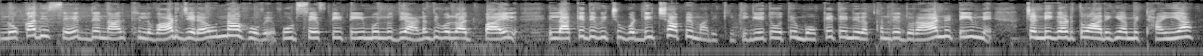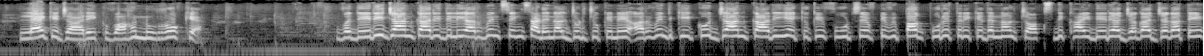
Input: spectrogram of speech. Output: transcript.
ਲੋਕਾਂ ਦੀ ਸਿਹਤ ਦੇ ਨਾਲ ਖਿਲਵਾੜ ਜਿਹੜਾ ਉਹ ਨਾ ਹੋਵੇ। ਫੂਡ ਸੇਫਟੀ ਟੀਮ ਲੁਧਿਆਣਾ ਦੇ ਵੱਲੋਂ ਅੱਜ ਪਾਇਲ ਇਲਾਕੇ ਦੇ ਵਿੱਚ ਵੱਡੀ ਛਾਪੇਮਾਰੀ ਕੀਤੀ ਗਈ ਤੇ ਉੱਥੇ ਮੌਕੇ ਤੇ ਨਿਰੀਖਣ ਦੇ ਦੌਰਾਨ ਟੀਮ ਨੇ ਚੰਡੀਗੜ੍ਹ ਤੋਂ ਆ ਰਹੀਆਂ ਮਿਠਾਈਆਂ ਲੈ ਕੇ ਜਾ ਰਹੇ ਇੱਕ ਵਾਹਨ ਨੂੰ ਰੋਕਿਆ। ਵਧੇਰੀ ਜਾਣਕਾਰੀ ਦੇ ਲਈ ਅਰਵਿੰਦ ਸਿੰਘ ਸਾਡੇ ਨਾਲ ਜੁੜ ਚੁੱਕੇ ਨੇ। ਅਰਵਿੰਦ, ਕੀ ਕੁਝ ਜਾਣਕਾਰੀ ਹੈ? ਕਿਉਂਕਿ ਫੂਡ ਸੇਫਟੀ ਵਿਭਾਗ ਪੂਰੇ ਤਰੀਕੇ ਦੇ ਨਾਲ ਚੌਕਸ ਦਿਖਾਈ ਦੇ ਰਿਹਾ। ਜਗ੍ਹਾ ਜਗ੍ਹਾ ਤੇ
